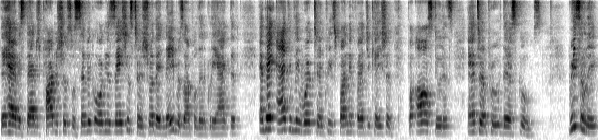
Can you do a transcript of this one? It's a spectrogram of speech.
they have established partnerships with civic organizations to ensure their neighbors are politically active and they actively work to increase funding for education for all students and to improve their schools. Recently,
